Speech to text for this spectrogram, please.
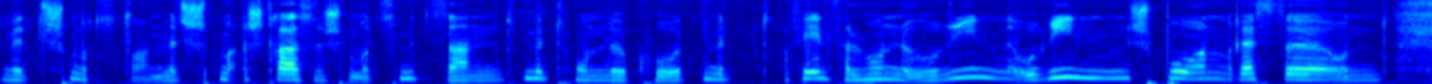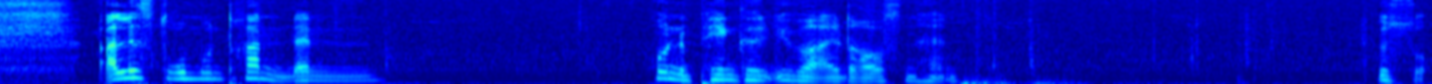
Mit Schmutz dran, mit Schma Straßenschmutz, mit Sand, mit Hundekot, mit auf jeden Fall Hundeurin, Urinspuren, Reste und alles drum und dran, denn Hunde pinkeln überall draußen hin. Ist so.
